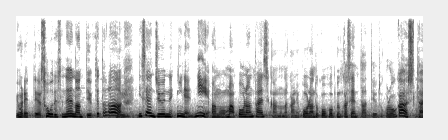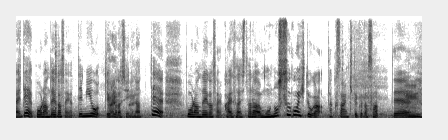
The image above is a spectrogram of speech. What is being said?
言われて、そうですねなんて言ってたら、うん、2012年にあの、まあ、ポーランド大使館の中にポーランド広報文化センターっていうところが主体でポーランド映画祭やってみようっていう話になって、はいはい、ポーランド映画祭開催したらものすごい人がたくさん。来てくださって、うん、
